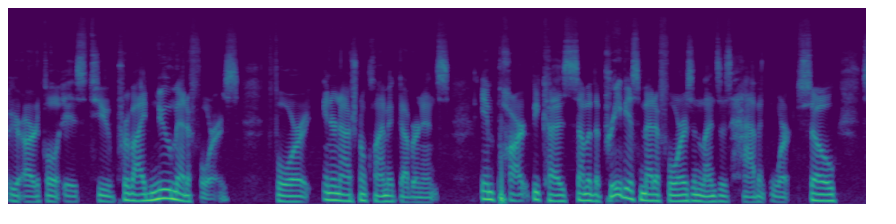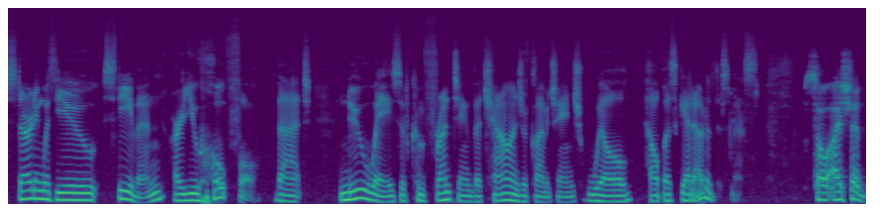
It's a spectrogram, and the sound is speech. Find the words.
your article is to provide new metaphors for international climate governance in part because some of the previous metaphors and lenses haven't worked. So, starting with you, Steven, are you hopeful that new ways of confronting the challenge of climate change will help us get out of this mess? So, I should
